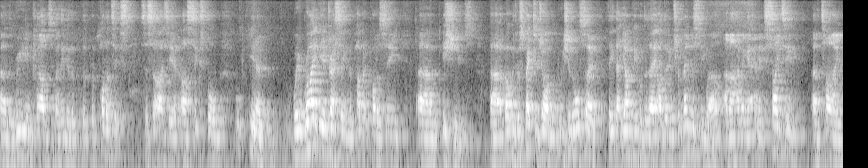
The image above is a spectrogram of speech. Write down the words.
uh, the reading clubs, if I think of the, the, the politics society at our sixth form, you know, we're rightly addressing the public policy um, issues. Uh, but with respect to John, we should also think that young people today are doing tremendously well and are having an exciting uh, time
